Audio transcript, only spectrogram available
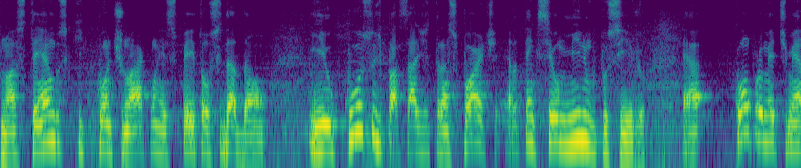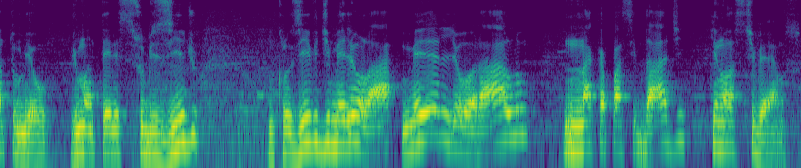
Nós temos que continuar com respeito ao cidadão. E o custo de passagem de transporte, ela tem que ser o mínimo possível. É comprometimento meu de manter esse subsídio, inclusive de melhorar, melhorá-lo na capacidade que nós tivermos.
